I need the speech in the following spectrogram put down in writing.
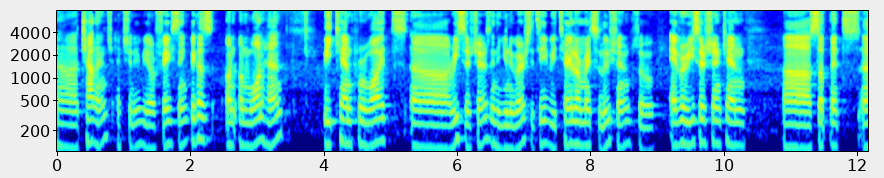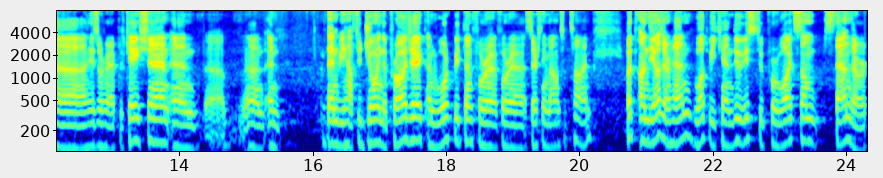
uh, challenge, actually, we are facing because, on, on one hand, we can provide uh, researchers in the university with tailor-made solutions, So every researcher can uh, submit uh, his or her application, and, and and then we have to join the project and work with them for a, for a certain amount of time. But on the other hand, what we can do is to provide some standard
